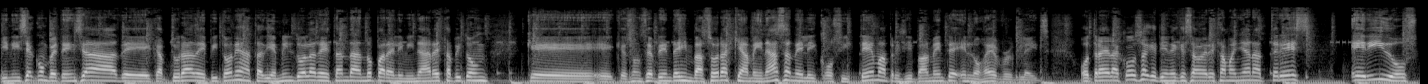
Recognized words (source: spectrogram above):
inicia competencia de captura de pitones. Hasta 10 mil dólares están dando para eliminar a esta pitón que, eh, que son serpientes invasoras que amenazan el ecosistema, principalmente en los Everglades. Otra de las cosas que tienes que saber esta mañana, tres heridos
